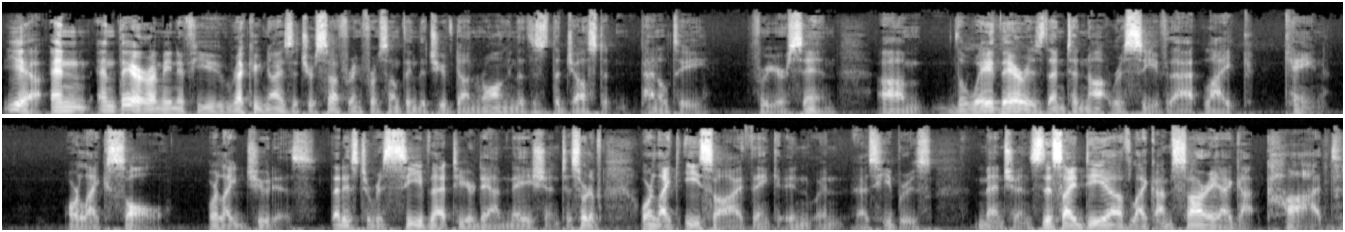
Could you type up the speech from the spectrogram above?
Yeah, and and there, I mean, if you recognize that you're suffering for something that you've done wrong and that this is the just penalty for your sin, um, the way there is then to not receive that like Cain or like Saul or like Judas. That is to receive that to your damnation, to sort of, or like Esau, I think, in, in as Hebrews mentions. This idea of like, I'm sorry I got caught,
